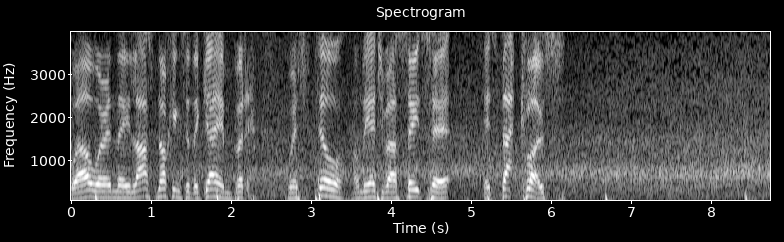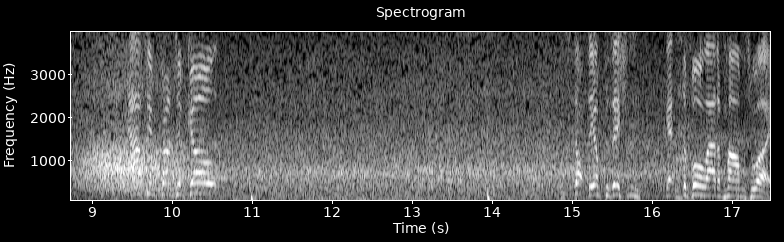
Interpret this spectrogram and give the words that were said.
Well, we're in the last knockings of the game, but we're still on the edge of our seats here. It's that close. Out in front of goal. Stop the opposition, gets the ball out of harm's way.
